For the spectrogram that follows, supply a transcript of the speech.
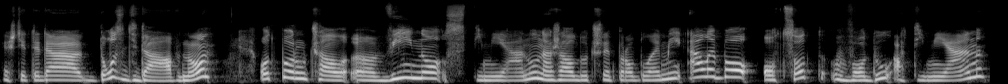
ešte teda dosť dávno, Odporúčal e, víno z tymiánu na žaldočné problémy alebo ocot, vodu a tymián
